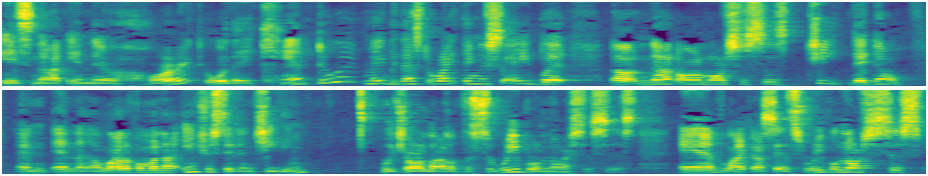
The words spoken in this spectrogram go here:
it's not in their heart or they can't do it. Maybe that's the right thing to say, but uh, not all narcissists cheat. They don't. And, and a lot of them are not interested in cheating, which are a lot of the cerebral narcissists. And like I said, cerebral narcissists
